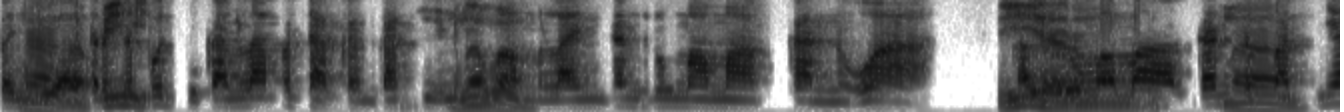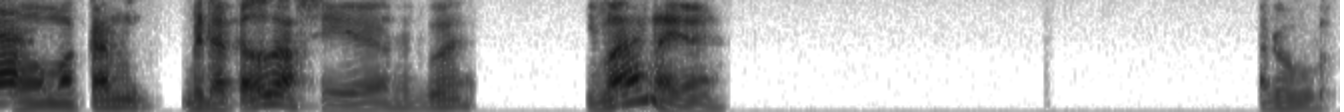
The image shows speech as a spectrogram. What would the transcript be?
penjual Nah, tapi tersebut bukanlah pedagang kaki lima kenapa? melainkan rumah makan wah Iya, kalau rumah rumah makan Nah, tepatnya mau makan beda kelas sih ya. Gue, gimana ya? Aduh,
